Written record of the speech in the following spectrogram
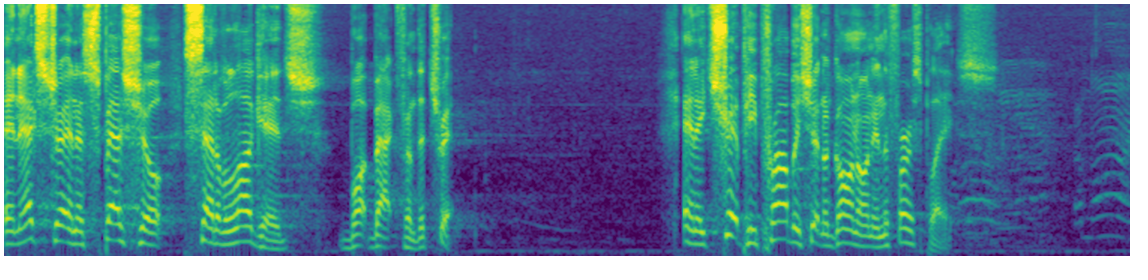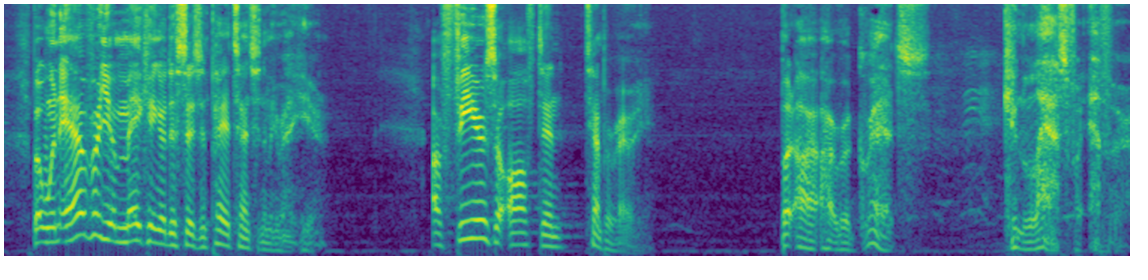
an extra and a special set of luggage bought back from the trip. And a trip he probably shouldn't have gone on in the first place. But whenever you're making a decision, pay attention to me right here. Our fears are often temporary. But our, our regrets can last forever.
